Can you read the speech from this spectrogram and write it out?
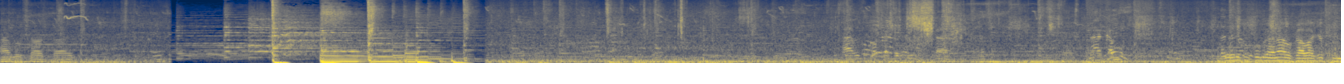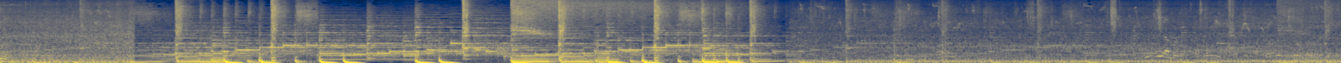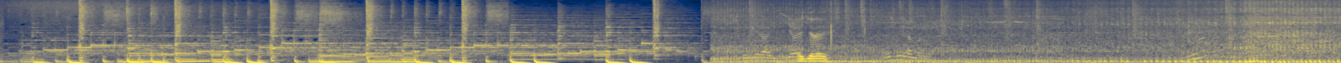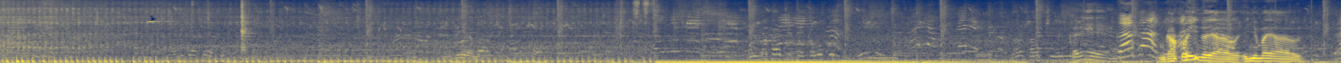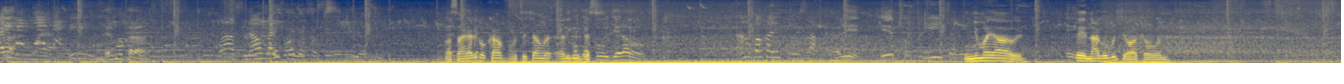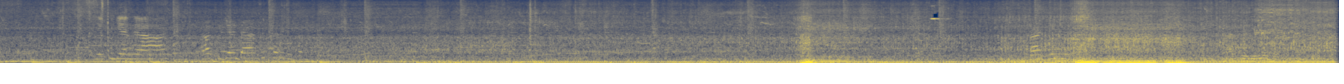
Água saltada. Acabou. Não, acabou. Não, Vou Não, acabou. Não, acabou. Ecele. ngako hino yawe inyuma yawe karimo karaza wasanga ariko kavutse cyangwa ari nk'igasi inyuma yawe. Eh. Ntabwo gutyo wakabona. Agiye kugendera hasi.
